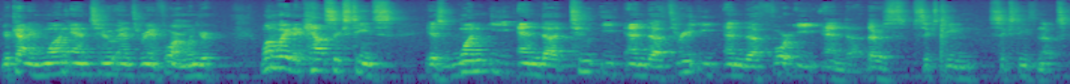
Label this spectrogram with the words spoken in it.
you're counting one and two and three and four. And when you're, one way to count sixteenths is one E and uh, two E and uh, three E and uh, four E and there's 16 16th notes.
